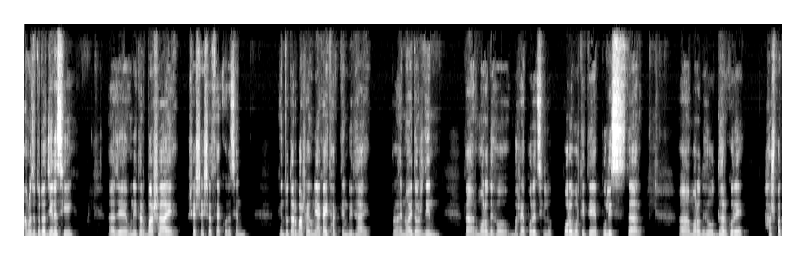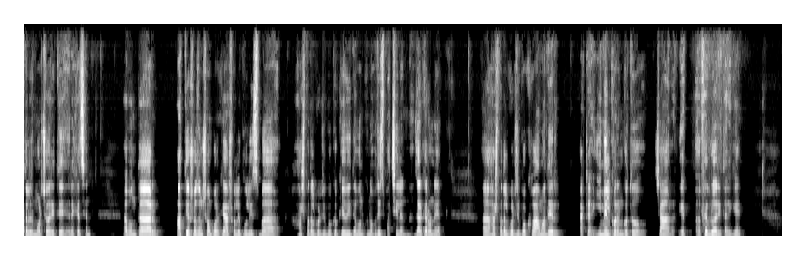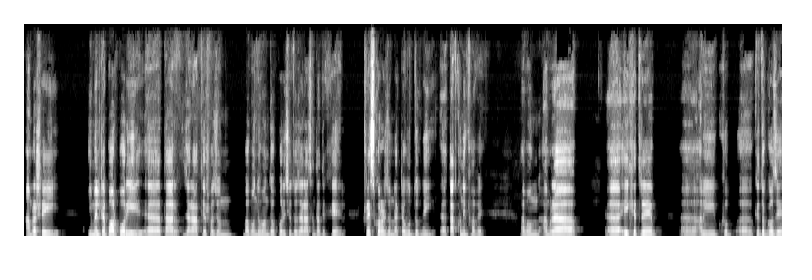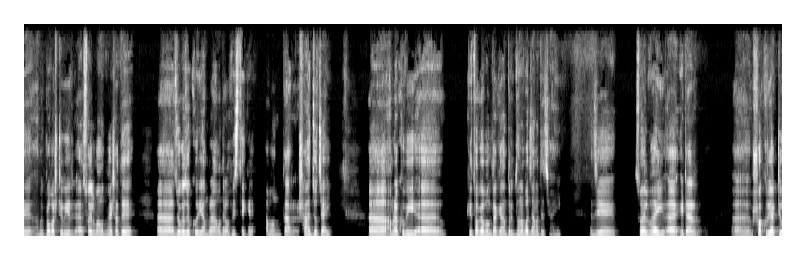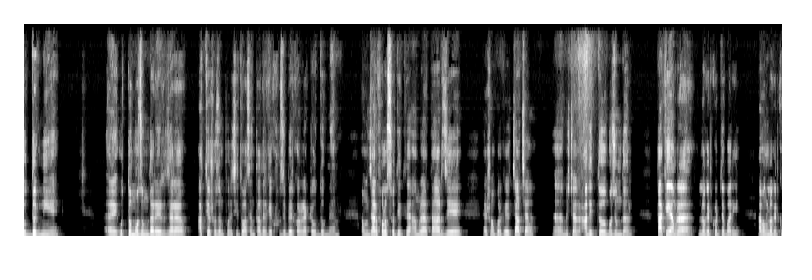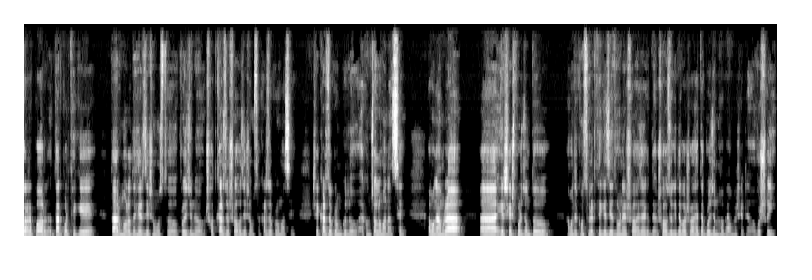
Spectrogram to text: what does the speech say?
আমরা যতটা জেনেছি যে উনি তার বাসায় শেষ নিঃশ্বাস ত্যাগ করেছেন, কিন্তু তার বাসায় উনি একাই থাকতেন বিধায় প্রায় নয় দশ দিন তার মরদেহ বাসায় পড়েছিল। পরবর্তীতে পুলিশ তার মরদেহ উদ্ধার করে হাসপাতালের মর্চুয়ারিতে রেখেছেন এবং তার আত্মীয় স্বজন সম্পর্কে আসলে পুলিশ বা হাসপাতাল কর্তৃপক্ষ কেউই তেমন কোনো হদিস পাচ্ছিলেন না। যার কারণে হাসপাতাল কর্তৃপক্ষ আমাদের একটা ইমেল করেন গত চার ফেব্রুয়ারি তারিখে। আমরা সেই ইমেলটা পাওয়ার পরই তার যারা আত্মীয় স্বজন বা বন্ধুবান্ধব, পরিচিত যারা আছেন তাদেরকে ট্রেস করার জন্য একটা উদ্যোগ নেই তাৎক্ষণিকভাবে। এবং আমরা এই ক্ষেত্রে আমি খুব কৃতজ্ঞ যে আমি প্রবাস টিভির সোহেল মাহমুদ ভাইয়ের সাথে যোগাযোগ করি আমরা আমাদের অফিস থেকে এবং তার সাহায্য চাই। আমরা খুবই কৃতজ্ঞ এবং তাকে আন্তরিক ধন্যবাদ জানাতে চাই যে সোহেল ভাই এটার সক্রিয় একটি উদ্যোগ নিয়ে উত্তম মজুমদারের যারা আত্মীয় স্বজন পরিচিত আছেন তাদেরকে খুঁজে বের করার একটা উদ্যোগ নেন এবং যার ফলশ্রুতিতে আমরা তার যে সম্পর্কে চাচা মিস্টার আদিত্য মজুমদার, তাকে আমরা লোকেট করতে পারি এবং লোকেট করার পর তারপর থেকে তার মরদেহের যে সমস্ত প্রয়োজনীয় সৎকার্য সহ যে সমস্ত কার্যক্রম আছে সেই কার্যক্রমগুলো এখন চলমান আছে এবং আমরা এর শেষ পর্যন্ত আমাদের কনসুলেট থেকে যে ধরনের সহযোগিতা সহযোগিতা বা সহায়তা প্রয়োজন হবে আমরা সেটা অবশ্যই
